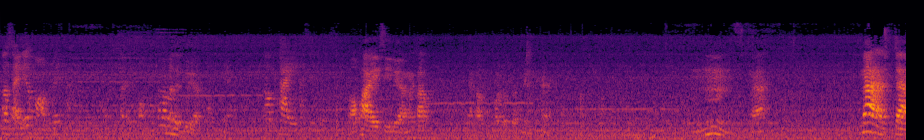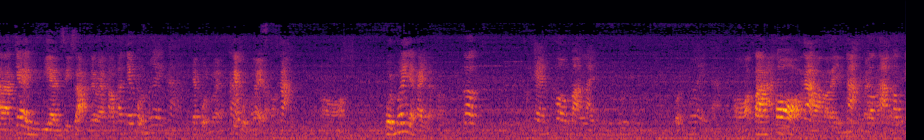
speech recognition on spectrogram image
เราใส่เรื่องหอมด้วยค่ะใส่หอมถ้ามันเหลืองๆครับเนี่ยเอาไทยค่ะหอมไพรสีเหลืองนะครับนะครับขอดูตัวหนึ่งอืมนะน่าจะแก้วิงเวียนศีรษะได้ไหมครับเอาแก้ปวดเมื่อยค่ะแก้ปวดเมื่อยแก้ปวดเมื่อยเหรอครับค่ะอ๋อปวดเมื่อยยังไงล่ะครับก็แข นคอบ่าไหล่ถึงคุณปวดเมื่อยค่ะอ๋อตามข้อค่ะตามอะไรอย่างนี้ค่ะใช่ไหมข้อคขารับข้อแข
